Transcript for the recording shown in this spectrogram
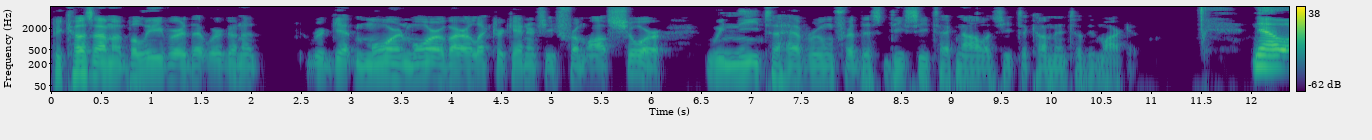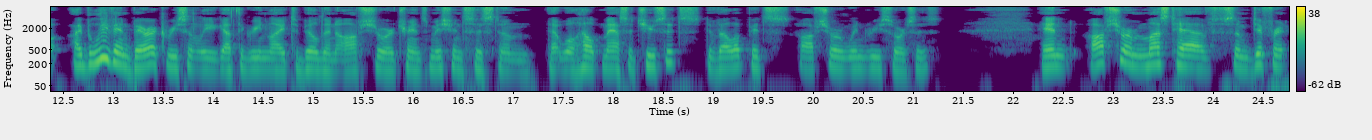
because I'm a believer that we're going to get more and more of our electric energy from offshore, we need to have room for this DC technology to come into the market. Now, I believe Anbaric recently got the green light to build an offshore transmission system that will help Massachusetts develop its offshore wind resources. And offshore must have some different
